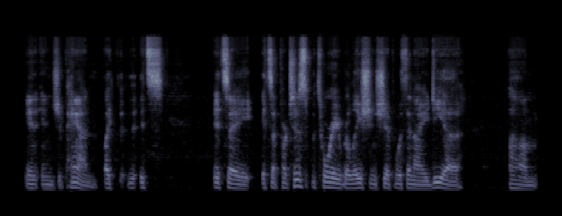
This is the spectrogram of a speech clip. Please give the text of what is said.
in, in Japan. Like it's it's a it's a participatory relationship with an idea, um,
